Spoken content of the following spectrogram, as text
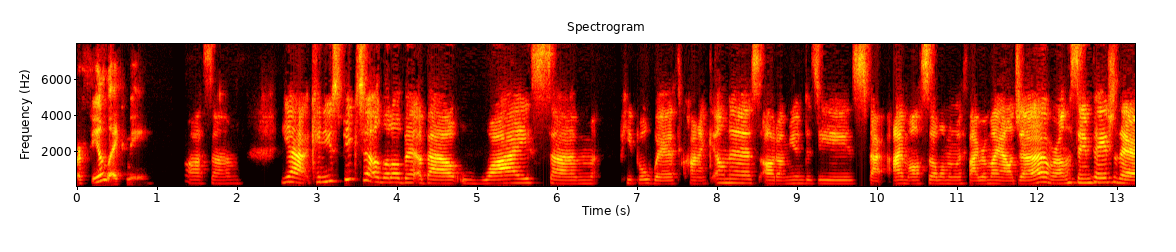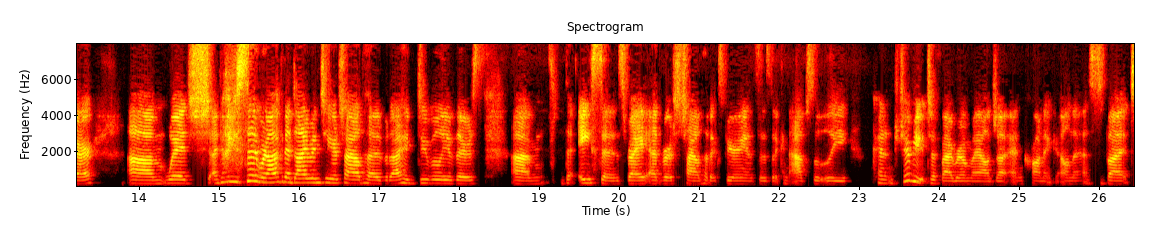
or feel like me. Awesome. Yeah. Can you speak to a little bit about why some people with chronic illness, autoimmune disease, I'm also a woman with fibromyalgia, we're on the same page there. Um, which I know you said we're not going to dive into your childhood, but I do believe there's um, the ACEs, right? Adverse childhood experiences that can absolutely contribute to fibromyalgia and chronic illness. But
